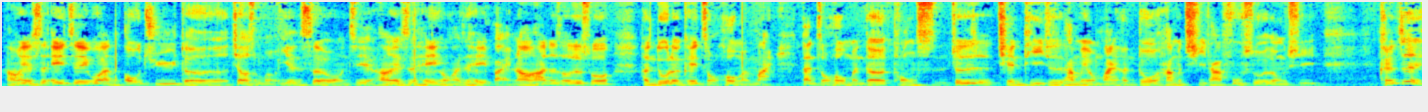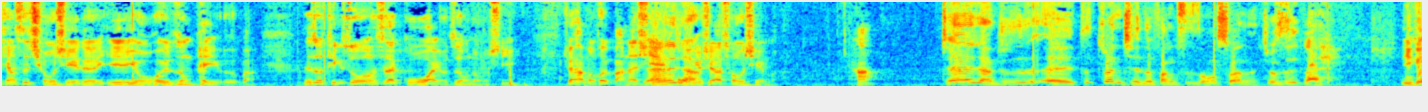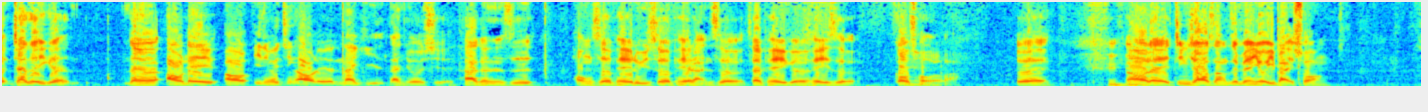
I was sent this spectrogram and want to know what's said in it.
好像也是 AJ One OG 的叫什么颜色忘记了，好像也是黑红还是黑白。然后他那时候就说，很多人可以走后门买，但走后门的同时，就是前提就是他们有买很多他们其他附属的东西，可能这很像是球鞋的，也有会有这种配额吧。那时候听说是在国外有这种东西，就他们会把那些货有些要抽钱嘛，哈。简单来讲，就是，呃、这赚钱的方式怎么算呢？就是来一个，假设一个呃奥类奥一定会进奥类的 Nike 篮球鞋，它可能是红色配绿色配蓝色，再配一个黑色，够丑了吧？对不对？然后嘞，经销商这边有一百双，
